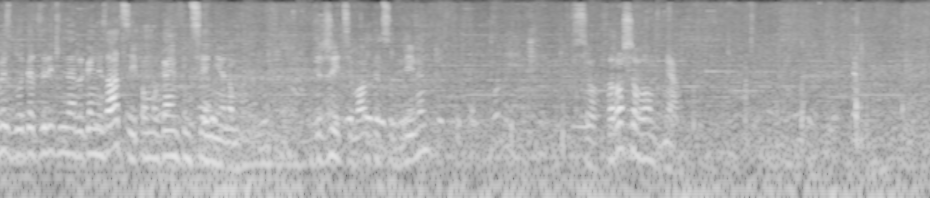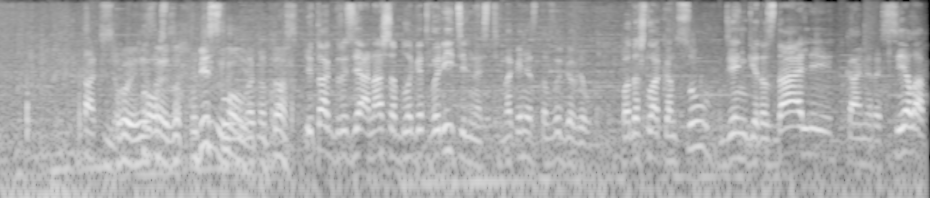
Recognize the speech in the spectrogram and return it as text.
Мы с благотворительной организацией помогаем пенсионерам. Держите, вам 500 гривен. Все, хорошего вам дня. Так, все, Бро, не знаю, без слов в этот раз. Итак, друзья, наша благотворительность, наконец-то выговорил, подошла к концу. Деньги раздали, камера села.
